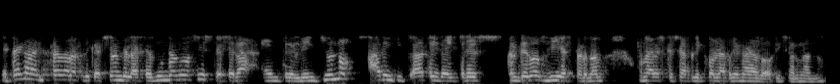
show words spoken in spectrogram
está garantizada la aplicación de la segunda dosis, que será entre el 21 a 23, 33, 32 días, perdón, una vez que se aplicó la primera dosis, Fernando.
